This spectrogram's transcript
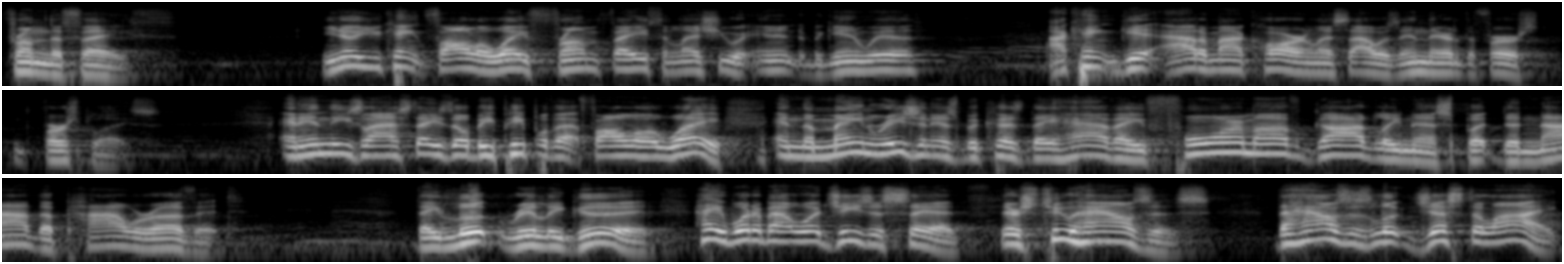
from the faith. You know, you can't fall away from faith unless you were in it to begin with. I can't get out of my car unless I was in there the first, first place. And in these last days, there'll be people that fall away. And the main reason is because they have a form of godliness but deny the power of it. They look really good. Hey, what about what Jesus said? There's two houses. The houses look just alike.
